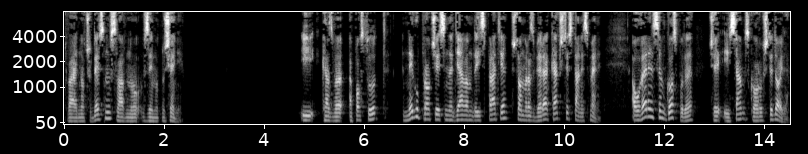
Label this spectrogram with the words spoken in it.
Това е едно чудесно, славно взаимоотношение. И, казва апостолът, него проче се надявам да изпратя, щом разбера как ще стане с мене. А уверен съм в Господа, че и сам скоро ще дойда.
